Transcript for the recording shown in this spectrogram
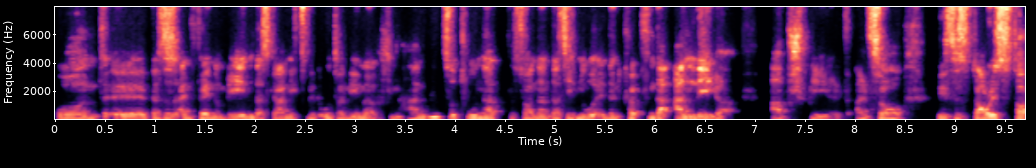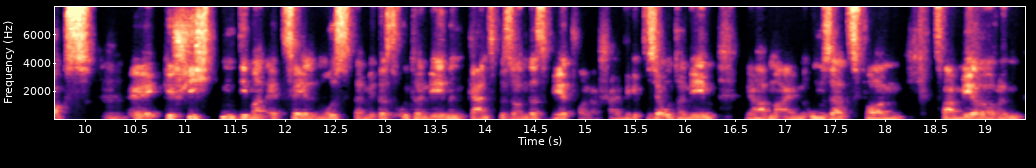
Und äh, das ist ein Phänomen, das gar nichts mit unternehmerischem Handeln zu tun hat, sondern das sich nur in den Köpfen der Anleger abspielt. Also diese Story Stocks, mhm. äh, Geschichten, die man erzählen muss, damit das Unternehmen ganz besonders wertvoll erscheint. Da gibt es ja Unternehmen, die haben einen Umsatz von zwar mehreren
